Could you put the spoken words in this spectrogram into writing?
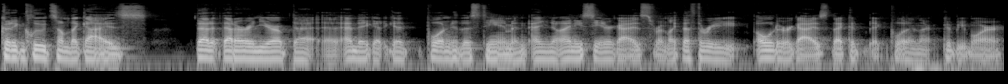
could include some of the guys that that are in Europe that and they get get pulled into this team and, and you know any senior guys from like the three older guys that could like, pull in that could be more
